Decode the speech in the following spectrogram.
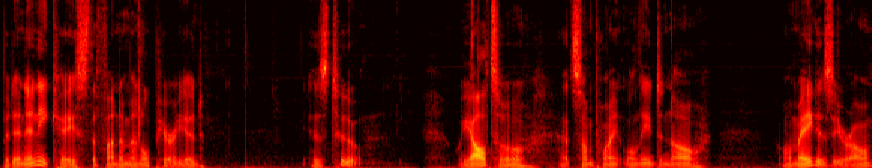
But in any case, the fundamental period is 2. We also, at some point, will need to know omega 0,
